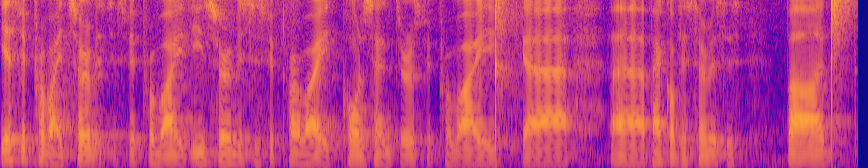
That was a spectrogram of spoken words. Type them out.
yes, we provide services. We provide e-services, we provide call centers, we provide uh, uh, back office services. But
